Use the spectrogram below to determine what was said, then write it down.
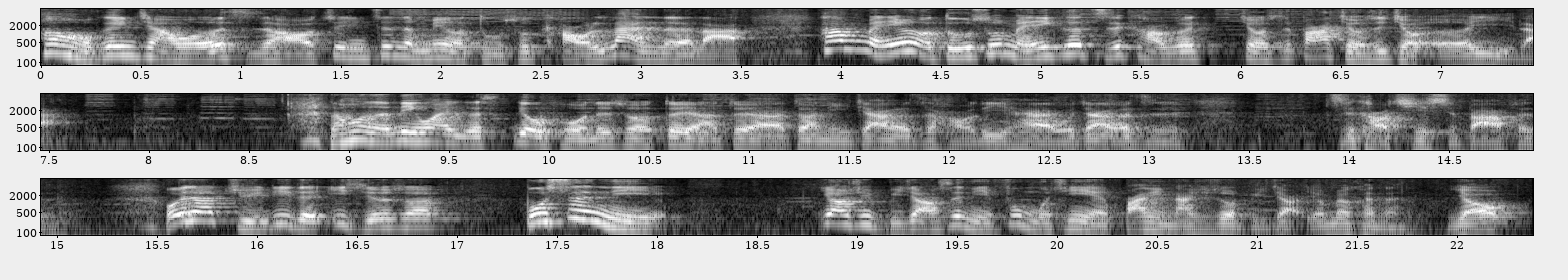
哦，我跟你讲，我儿子哦，最近真的没有读书，考烂了啦。他没有读书，每一科只考个九十八、九十九而已啦。然后呢，另外一个六婆就说：“对啊，对啊，对啊，你家儿子好厉害，我家儿子只考七十八分。”我想举例的意思就是说，不是你要去比较，是你父母亲也把你拿去做比较，有没有可能？有。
